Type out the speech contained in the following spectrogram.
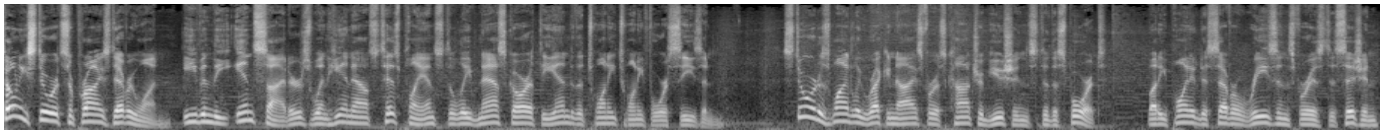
Tony Stewart surprised everyone, even the insiders, when he announced his plans to leave NASCAR at the end of the 2024 season. Stewart is widely recognized for his contributions to the sport, but he pointed to several reasons for his decision,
